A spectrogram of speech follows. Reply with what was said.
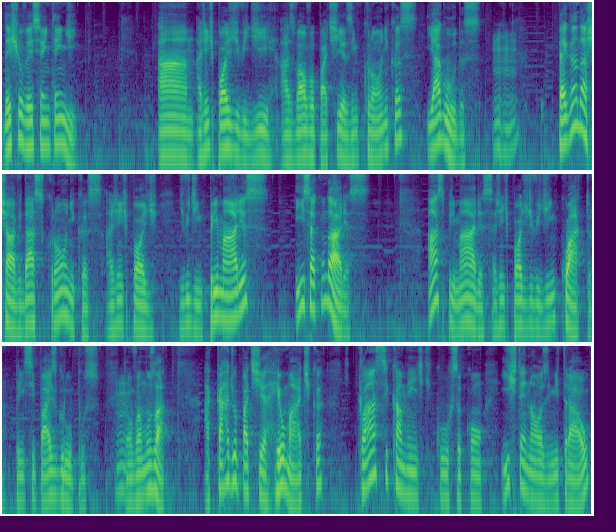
deixa eu ver se eu entendi. A, a gente pode dividir as valvopatias em crônicas e agudas. Uhum. Pegando a chave das crônicas, a gente pode dividir em primárias e secundárias. As primárias a gente pode dividir em quatro principais grupos. Hum. Então vamos lá. A cardiopatia reumática, classicamente que cursa com estenose mitral,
